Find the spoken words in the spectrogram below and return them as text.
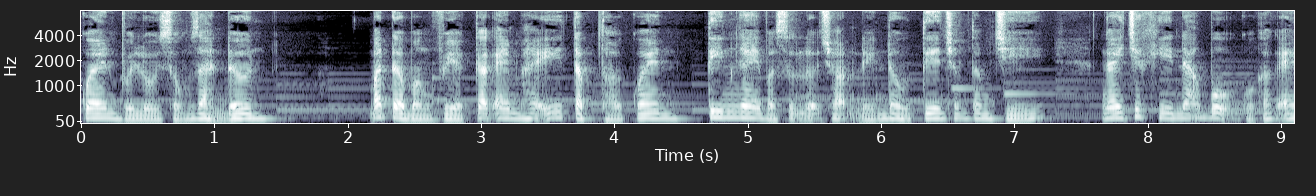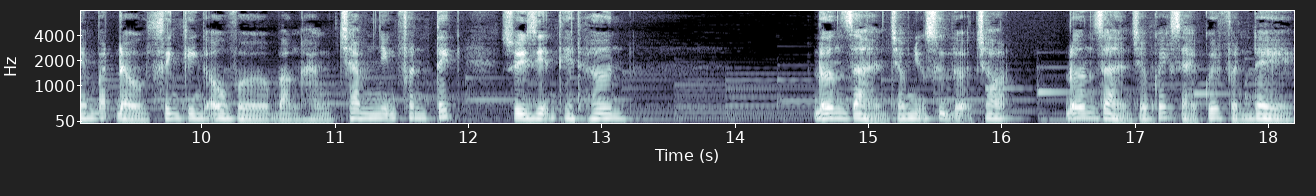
quen với lối sống giản đơn. Bắt đầu bằng việc các em hãy tập thói quen tin ngay vào sự lựa chọn đến đầu tiên trong tâm trí, ngay trước khi não bộ của các em bắt đầu thinking over bằng hàng trăm những phân tích, suy diễn thiệt hơn. Đơn giản trong những sự lựa chọn, đơn giản trong cách giải quyết vấn đề,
